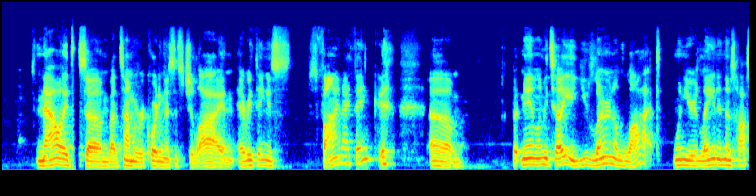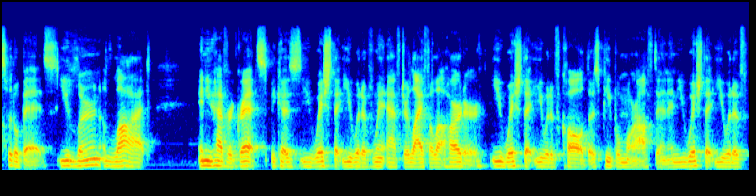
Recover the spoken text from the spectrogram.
now it's um, by the time we're recording this, it's July and everything is fine, I think. um, but man, let me tell you, you learn a lot when you're laying in those hospital beds. You learn a lot and you have regrets because you wish that you would have went after life a lot harder. You wish that you would have called those people more often and you wish that you would have –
